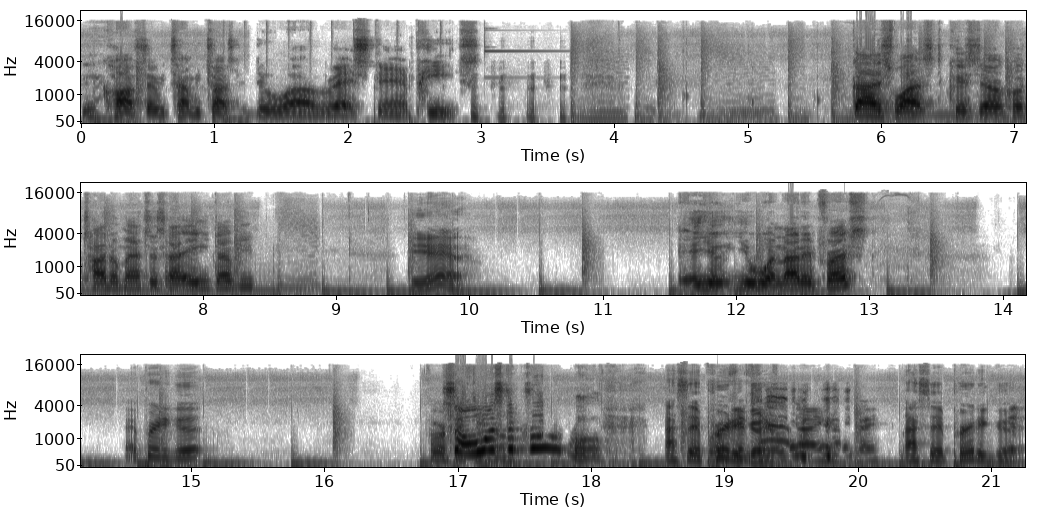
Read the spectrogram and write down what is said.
He coughs every time he tries to do uh, "Rest in Peace." You guys watched Chris Jericho title matches at AEW? Yeah, You you were not impressed. They're pretty good. For So what's the problem? I said pretty good. 50-year-old guy, he's great. I said pretty good.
